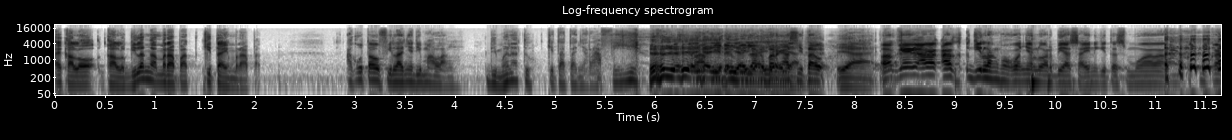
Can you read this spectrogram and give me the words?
eh kalau kalau Gilang nggak merapat, kita yang merapat. Aku tahu vilanya di Malang. Di mana tuh? Kita tanya Raffi. Iya iya iya iya udah iya bilang iya, ntar iya. ngasih tahu. Iya. Oke, Gilang pokoknya luar biasa. Ini kita semua bukan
